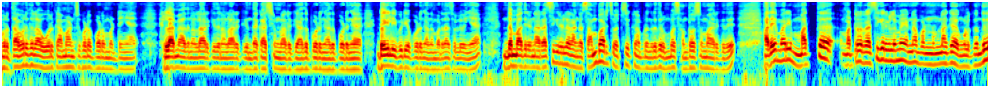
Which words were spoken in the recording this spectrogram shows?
ஒரு தவறுதலாக ஒரு கமெண்ட்ஸ் கூட போட மாட்டீங்க. எல்லாமே அது நல்லா இருக்குது இது நல்லா இருக்குது இந்த காஸ்டியூம் நல்லா இருக்குது அது போடுங்க அது போடுங்க டெய்லி வீடியோ போடுங்க அந்த மாதிரி தான் சொல்லுவீங்க. இந்த மாதிரியான ரசிகர்களை நாங்கள் சம்பாரித்து வச்சுருக்கோம் அப்படிங்கிறது ரொம்ப சந்தோஷமாக இருக்குது. அதே மாதிரி மற்ற மற்ற ரசிகர்களுமே என்ன பண்ணணும்னாக்க உங்களுக்கு வந்து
